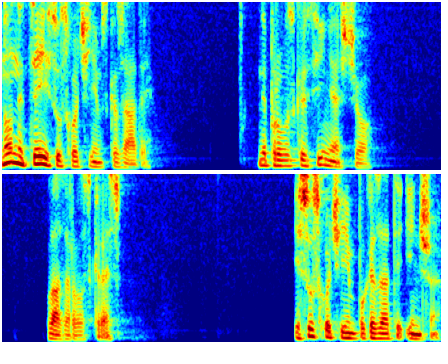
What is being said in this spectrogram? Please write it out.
Ну, не це Ісус хоче їм сказати. Не про Воскресіння, що Лазар воскрес. Ісус хоче їм показати інше.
